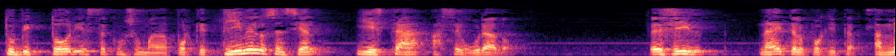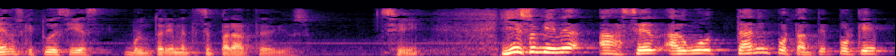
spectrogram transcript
Tu victoria está consumada porque tiene lo esencial y está asegurado. Es decir, nadie te lo puede quitar, a menos que tú decidas voluntariamente separarte de Dios. ¿Sí? Y eso viene a ser algo tan importante porque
